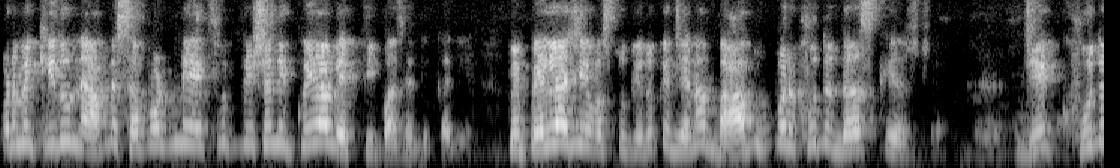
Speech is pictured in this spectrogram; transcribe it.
પણ મેં કીધું ને, આપણે સપોર્ટની એક્સપેક્ટેશન કયા વ્યક્તિ પાસેથી કરીએ? મેં પહેલા જે વસ્તુ કીધું કે જેના બાપ ઉપર ખુદ દસ કેસ છે. જે ખુદ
